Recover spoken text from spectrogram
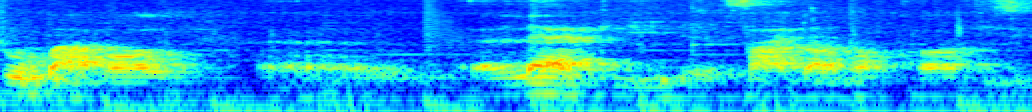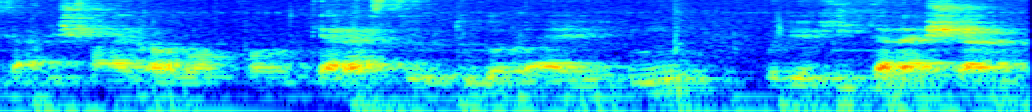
próbával, lelki fájdalmakkal, fizikális fájdalmakkal keresztül tudod eljutni, hogy ő hitelesen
